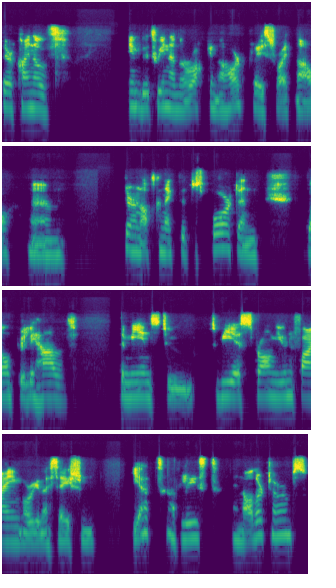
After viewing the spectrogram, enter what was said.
they're kind of in between and a rock and a hard place right now. Um, they're not connected to sport and don't really have the means to to be a strong unifying organization yet, at least in other terms.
